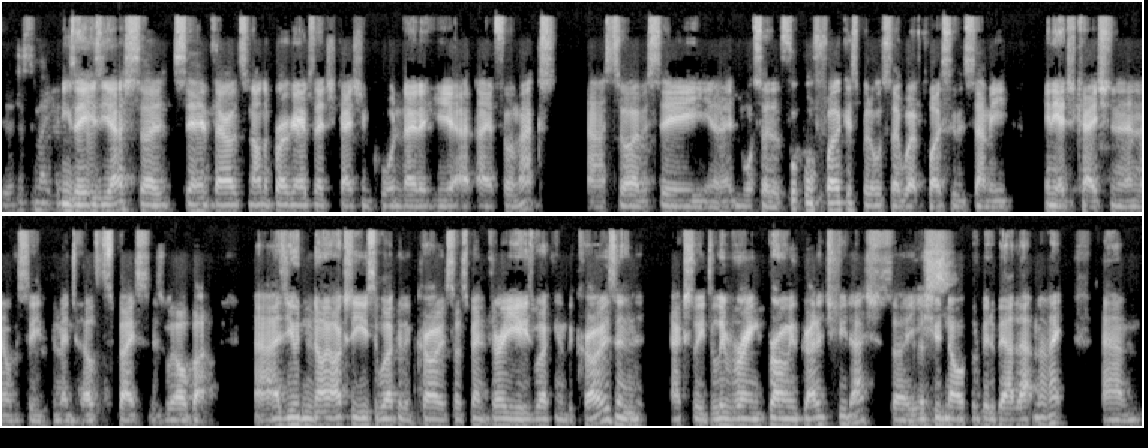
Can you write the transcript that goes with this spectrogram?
Yeah, just to make things easy, Ash. So Sam Tharaldsen, I'm the Programs Education Coordinator here at AFL Max. Uh, so I oversee, you know, more so the football focus, but also work closely with Sammy in the education and obviously the mental health space as well. But uh, as you would know, I actually used to work at the Crows. So I spent three years working at the Crows and actually delivering Growing with Gratitude, Ash. So yes. you should know a little bit about that, mate. Um,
